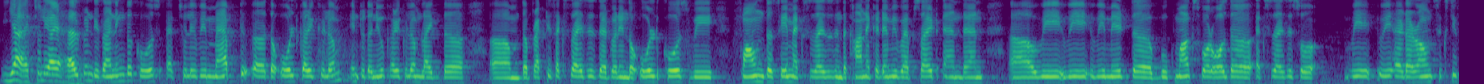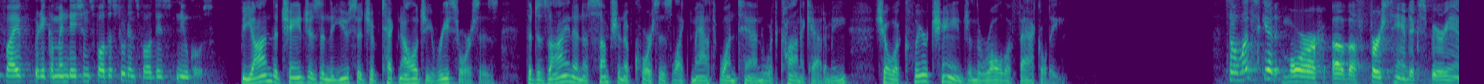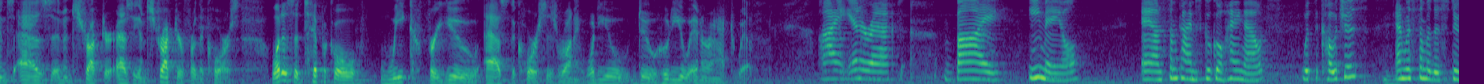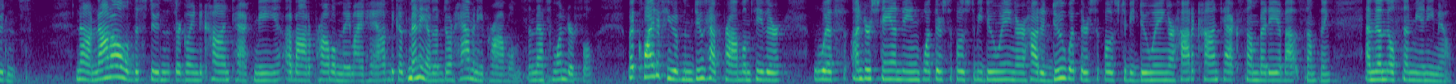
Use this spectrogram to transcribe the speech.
Yeah, actually I helped in designing the course. Actually we mapped uh, the old curriculum into the new curriculum like the, um, the practice exercises that were in the old course. We found the same exercises in the Khan Academy website and then uh, we, we, we made the bookmarks for all the exercises. So we, we had around 65 recommendations for the students for this new course. Beyond the changes in the usage of technology resources, the design and assumption of courses like Math 110 with Khan Academy show a clear change in the role of faculty. So let's get more of a firsthand experience as an instructor, as the instructor for the course. What is a typical week for you as the course is running? What do you do? Who do you interact with? I interact by email and sometimes Google Hangouts with the coaches mm -hmm. and with some of the students. Now, not all of the students are going to contact me about a problem they might have because many of them don't have any problems, and that's wonderful. But quite a few of them do have problems either with understanding what they're supposed to be doing or how to do what they're supposed to be doing or how to contact somebody about something, and then they'll send me an email.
